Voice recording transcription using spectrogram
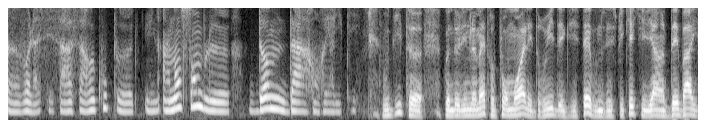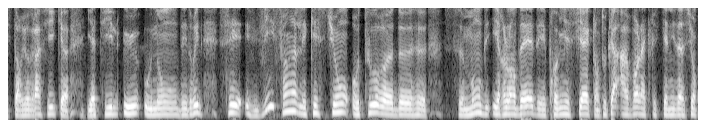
euh, voilà, c'est ça, ça recoupe euh, un ensemble d'hommes d'art en réalité. Vous dites, euh, Gwendoline Lemaître, pour moi, les druides existaient. Vous nous expliquez qu'il y a un débat historiographique. Y a-t-il eu ou non des druides? C'est vif, hein, les questions autour de ce monde irlandais des premiers siècles, en tout cas avant la christianisation.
